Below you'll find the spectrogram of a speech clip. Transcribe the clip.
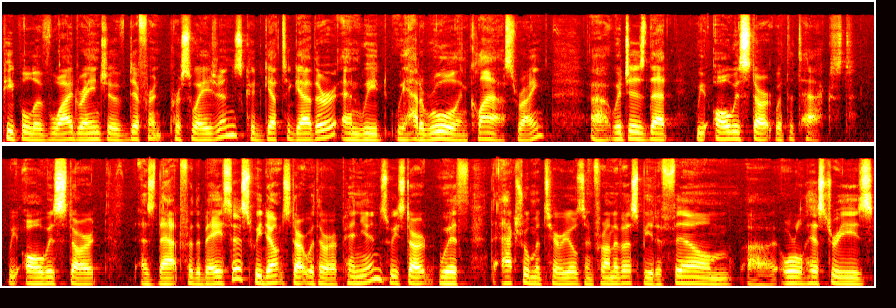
people of wide range of different persuasions could get together, and we, we had a rule in class, right? Uh, which is that we always start with the text. We always start as that for the basis. We don't start with our opinions. We start with the actual materials in front of us, be it a film, uh, oral histories,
